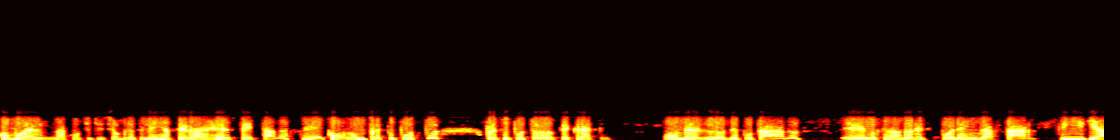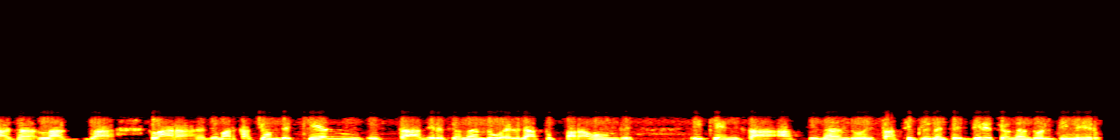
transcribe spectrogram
como es la constitución brasileña, sea respetada con un presupuesto, presupuesto secreto, donde los diputados, eh, los senadores pueden gastar sin que haya la, la clara demarcación de quién está direccionando el gasto para dónde y quién está asignando, está simplemente direccionando el dinero.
